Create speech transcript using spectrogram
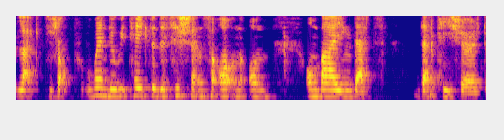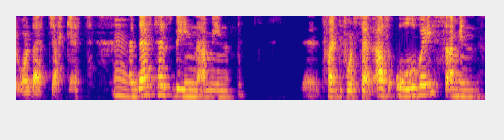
like to shop? When do we take the decisions on, on, on buying that, that t-shirt or that jacket? And that has been, I mean, twenty four seven as always. I mean,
